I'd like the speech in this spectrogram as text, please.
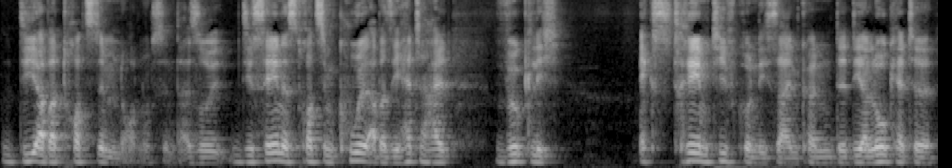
die aber trotzdem in Ordnung sind. Also die Szene ist trotzdem cool, aber sie hätte halt wirklich extrem tiefgründig sein können. Der Dialog hätte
